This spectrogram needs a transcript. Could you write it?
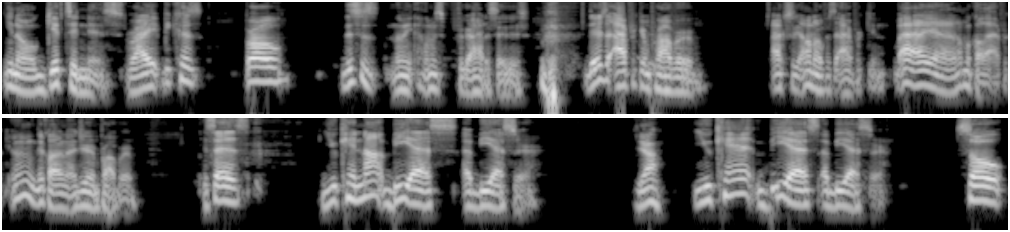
you know, giftedness, right? Because, bro, this is let me let me figure out how to say this. There's an African proverb. Actually, I don't know if it's African. But uh, yeah, I'm gonna call it African. Mm, They call it a Nigerian proverb. It says, "You cannot BS a BSer. yeah, You can't BS a BSer." So,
